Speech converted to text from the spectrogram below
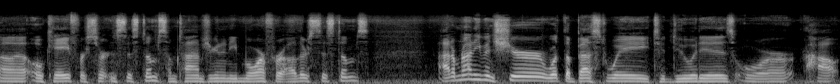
uh, okay for certain systems. Sometimes you're going to need more for other systems. I'm not even sure what the best way to do it is, or how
